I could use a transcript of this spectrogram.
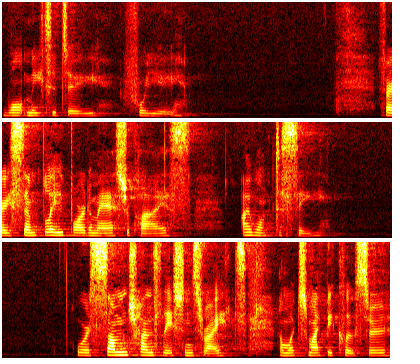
want me to do for you? Very simply, Bartimaeus replies, I want to see. Or some translations write, and which might be closer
